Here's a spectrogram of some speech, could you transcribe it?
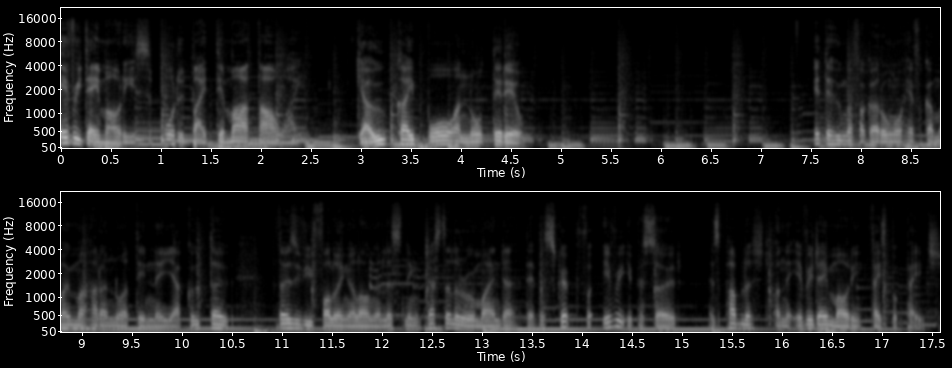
Everyday Maori is supported by Te Mātāwai. Kia ukai pō anō te reo. E te hunga whakarongo, he whakamaumahara noa tēnei a koutou. For those of you following along and listening, just a little reminder that the script for every episode is published on the Everyday Māori Facebook page,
